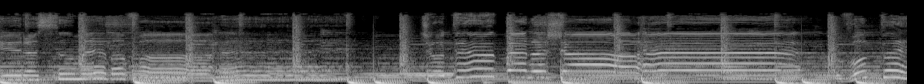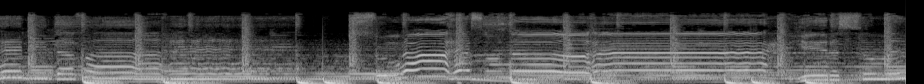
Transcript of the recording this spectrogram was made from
ये रस्म ये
